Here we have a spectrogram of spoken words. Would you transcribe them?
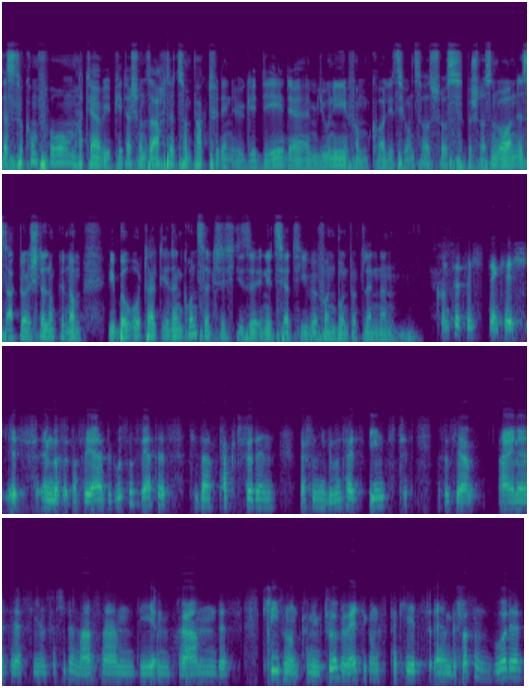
Das Zukunftsforum hat ja, wie Peter schon sagte, zum Pakt für den ÖGD, der im Juni vom Koalitionsausschuss beschlossen worden ist, aktuell Stellung genommen. Wie beurteilt ihr denn grundsätzlich diese Initiative von Bund und Ländern? Grundsätzlich denke ich, ist ähm, das etwas sehr Begrüßenswertes, dieser Pakt für den öffentlichen Gesundheitsdienst. Das ist ja eine der vielen verschiedenen Maßnahmen, die im Rahmen des Krisen- und Konjunkturbewältigungspakets äh, beschlossen wurde.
